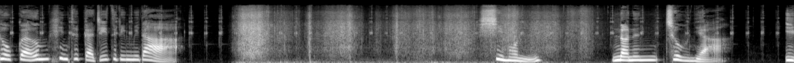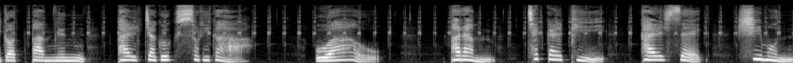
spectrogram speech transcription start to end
효과음 힌트까지 드립니다. 시몬, 너는 좋으냐? 이것 밟는 발자국 소리가 wow 바람 책갈피 갈색 시몬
